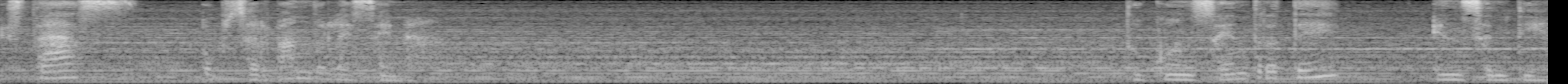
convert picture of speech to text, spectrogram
Estás observando la escena. Tú concéntrate en sentir.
